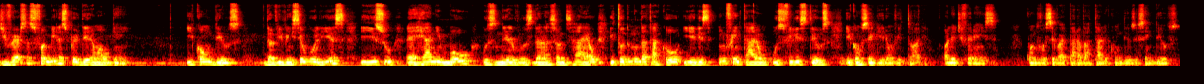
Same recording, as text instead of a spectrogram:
Diversas famílias perderam alguém. E com Deus, Davi venceu Golias e isso é, reanimou os nervos da nação de Israel e todo mundo atacou e eles enfrentaram os filisteus e conseguiram vitória. Olha a diferença quando você vai para a batalha com Deus e sem Deus.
